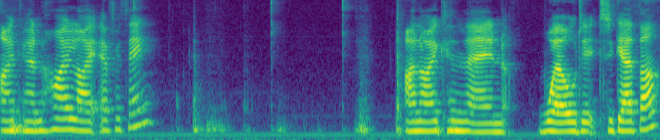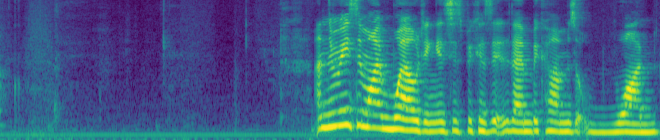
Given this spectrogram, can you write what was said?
I can highlight everything and I can then weld it together and the reason I'm welding is just because it then becomes one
